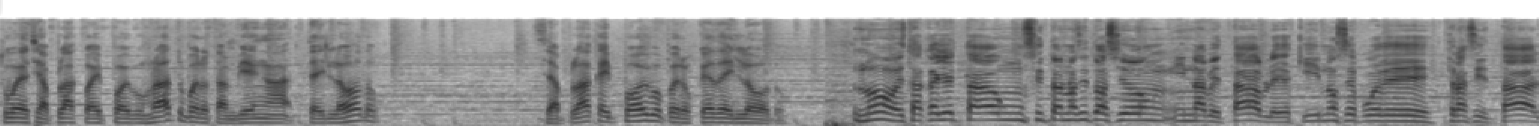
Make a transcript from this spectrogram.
tú ves, se aplaca el polvo un rato, pero también está el lodo. Se aplaca el polvo, pero queda el lodo. No, esta calle está en una situación inhabitable. Aquí no se puede transitar.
